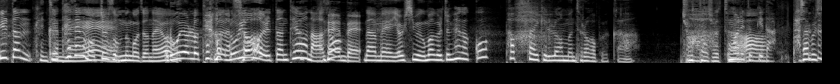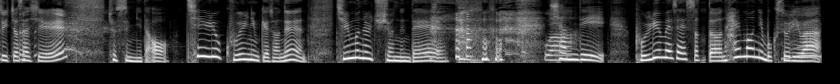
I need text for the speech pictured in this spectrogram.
일단 괜찮네. 그 태생은 어쩔 수 없는 거잖아요. 로열로 태어나서. 네, 로열로 일단 태어나서 네, 네. 그다음에 열심히 음악을 좀 해갖고 팝스타의 길로 한번 들어가 볼까. 좋다, 와, 좋다. 두 마리 토끼다. 아, 다 잡을 수 있죠, 사실. 좋습니다. 어. 7691님께서는 질문을 주셨는데, 샨디, 볼륨에서 했었던 할머니 목소리와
